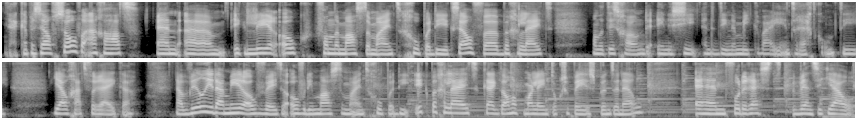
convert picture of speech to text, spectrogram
ja, ik heb er zelf zoveel aan gehad. En um, ik leer ook van de mastermind groepen die ik zelf uh, begeleid. Want het is gewoon de energie en de dynamiek waar je in terecht komt die jou gaat verrijken. Nou, wil je daar meer over weten, over die mastermind groepen die ik begeleid? Kijk dan op marleentoxopeus.nl. En voor de rest wens ik jou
